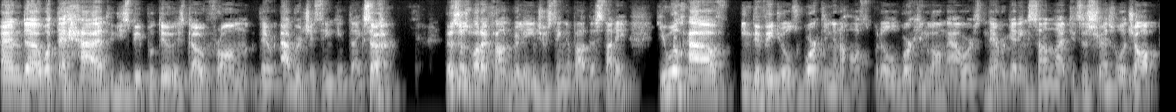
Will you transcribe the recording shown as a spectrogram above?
And uh, what they had these people do is go from their average zinc intake. So this is what I found really interesting about the study. You will have individuals working in a hospital, working long hours, never getting sunlight. It's a stressful job.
